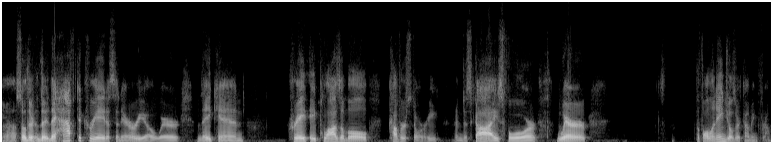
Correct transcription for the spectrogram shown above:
Uh, so they they have to create a scenario where they can create a plausible cover story and disguise for where the fallen angels are coming from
